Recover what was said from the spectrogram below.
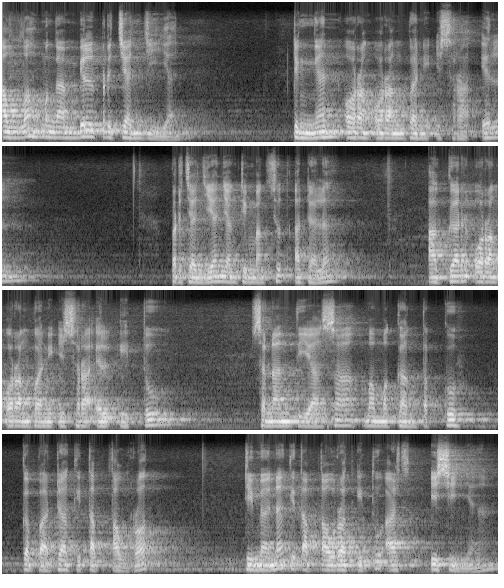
Allah mengambil perjanjian dengan orang-orang Bani Israel. Perjanjian yang dimaksud adalah agar orang-orang Bani Israel itu senantiasa memegang teguh kepada kitab Taurat di mana kitab Taurat itu isinya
